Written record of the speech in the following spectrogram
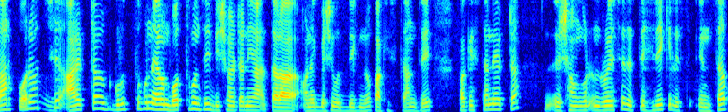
তারপরে হচ্ছে আরেকটা গুরুত্বপূর্ণ এখন বর্তমান যে বিষয়টা নিয়ে তারা অনেক বেশি উদ্বিগ্ন পাকিস্তান যে পাকিস্তানে একটা সংগঠন রয়েছে যে তেহরিক ইনসাফ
